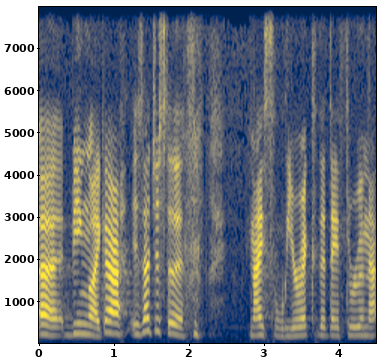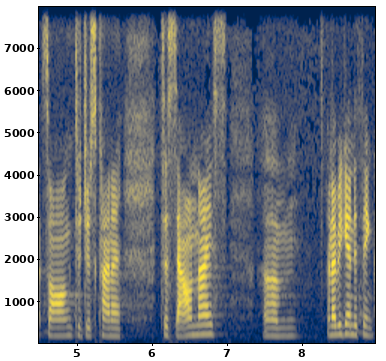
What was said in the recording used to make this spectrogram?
uh, being like, ah, is that just a nice lyric that they threw in that song to just kind of to sound nice? Um, and I began to think,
